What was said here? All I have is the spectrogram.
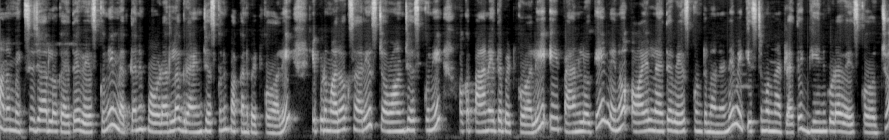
మనం మిక్సీ జార్లోకి అయితే వేసుకుని మెత్తని పౌడర్లా గ్రైండ్ చేసుకుని పక్కన పెట్టుకోవాలి. ఇప్పుడు మరొకసారి స్టవ్ ఆన్ చేసుకుని ఒక ప్యాన్ అయితే పెట్టుకోవాలి. ఈ ప్యాన్లోకి నేను ఆయిల్ని అయితే వేసుకుంటున్నానండి. మీకు ఇష్టం ఉన్నట్లయితే గీని కూడా వేసుకోవచ్చు.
